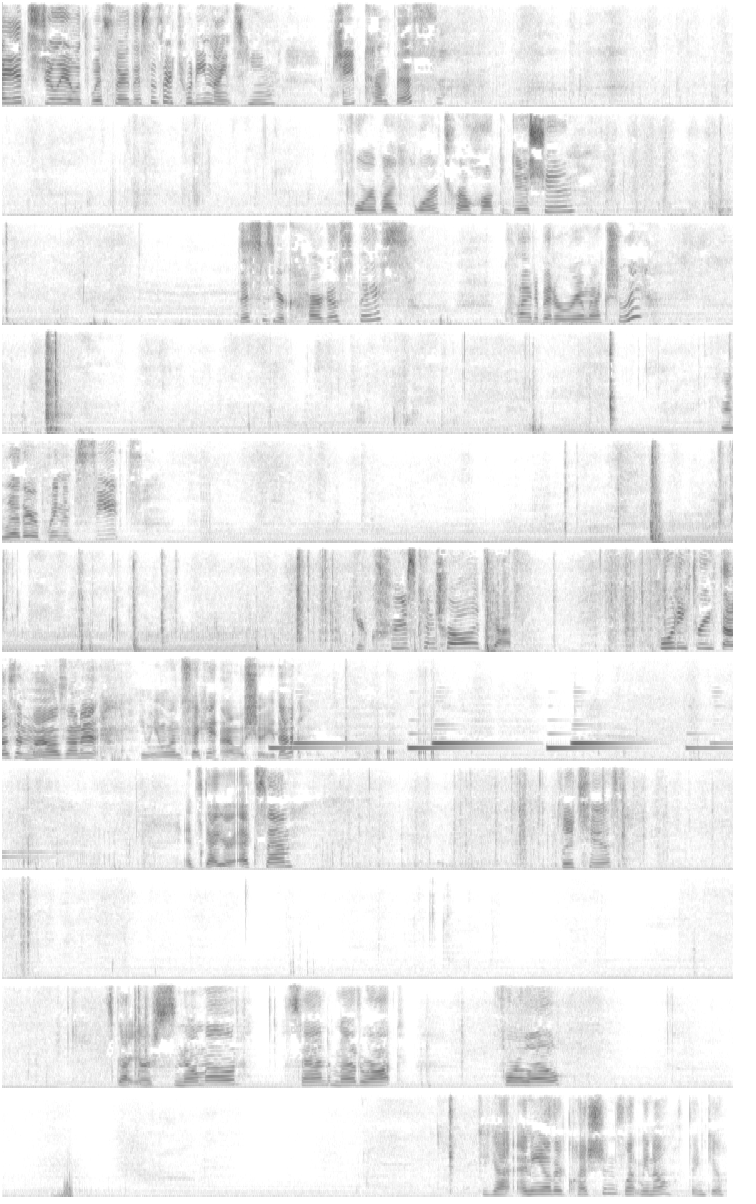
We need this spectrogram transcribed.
Hi, it's Julia with Whisler. This is our 2019 Jeep Compass. Four by four Trailhawk Edition. This is your cargo space. Quite a bit of room actually. Your leather appointed seats. Your cruise control, it's got 43,000 miles on it. Give me one second, I will show you that. It's got your XM, Bluetooth, Got your snow mode, sand, mud, rock, four low. If you got any other questions, let me know. Thank you.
